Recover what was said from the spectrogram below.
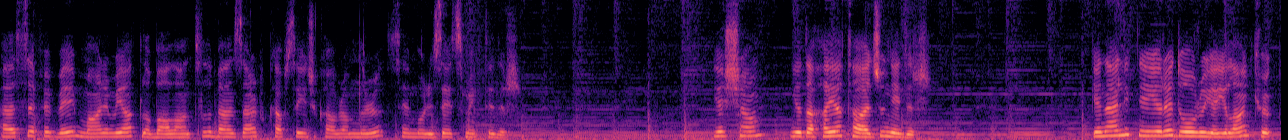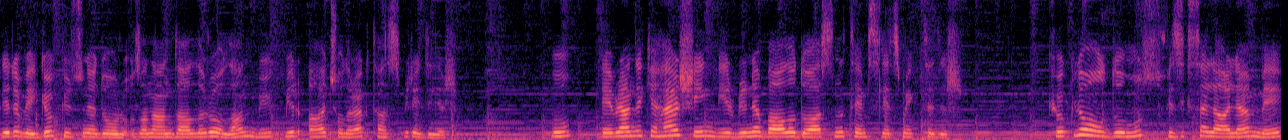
felsefe ve maneviyatla bağlantılı benzer kapsayıcı kavramları sembolize etmektedir. Yaşam ya da hayat ağacı nedir? Genellikle yere doğru yayılan kökleri ve gökyüzüne doğru uzanan dalları olan büyük bir ağaç olarak tasvir edilir. Bu, evrendeki her şeyin birbirine bağlı doğasını temsil etmektedir. Köklü olduğumuz fiziksel alem ve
